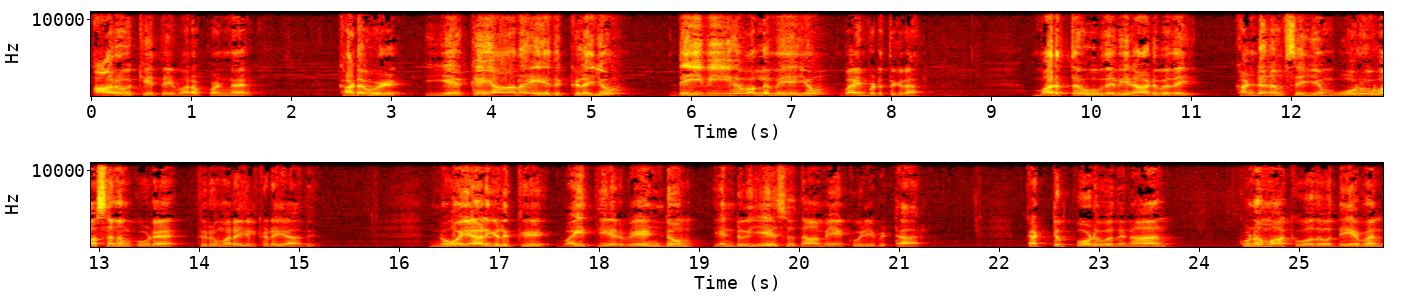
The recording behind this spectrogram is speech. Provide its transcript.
ஆரோக்கியத்தை வரப்பண்ண கடவுள் இயற்கையான எதுக்களையும் தெய்வீக வல்லமையையும் பயன்படுத்துகிறார். மருத்துவ உதவி நாடுவதை கண்டனம் செய்யும் ஒரு வசனம் கூட திருமறையில் கிடையாது. நோயாளிகளுக்கு வைத்தியர் வேண்டும் என்று இயேசு தாமே கூறிவிட்டார். கட்டு போடுவது நான் குணமாக்குவதோ தேவன்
